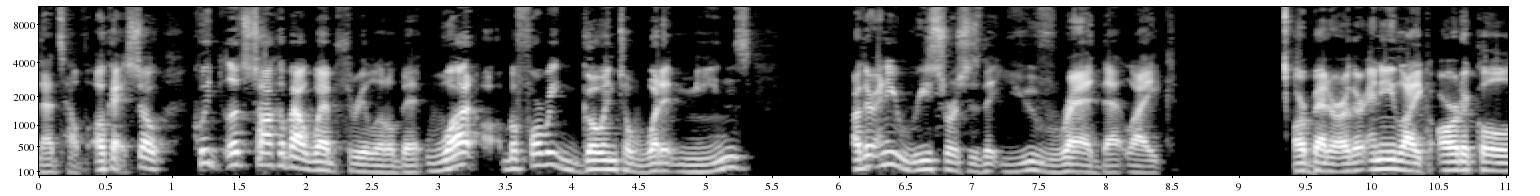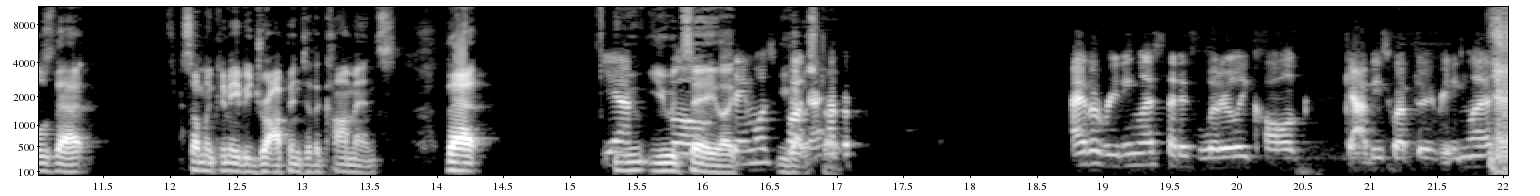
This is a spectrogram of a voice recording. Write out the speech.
that's helpful. Okay, so we, let's talk about Web three a little bit. What before we go into what it means, are there any resources that you've read that like are better? Are there any like articles that someone can maybe drop into the comments that yeah, you, you would well, say like you got to start? I have a reading list that is literally called Gaby's Web3 reading list.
